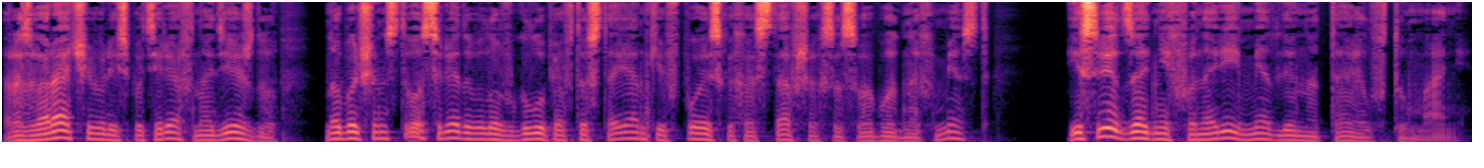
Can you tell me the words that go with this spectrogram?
разворачивались, потеряв надежду, но большинство следовало вглубь автостоянки в поисках оставшихся свободных мест, и свет задних фонарей медленно таял в тумане.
